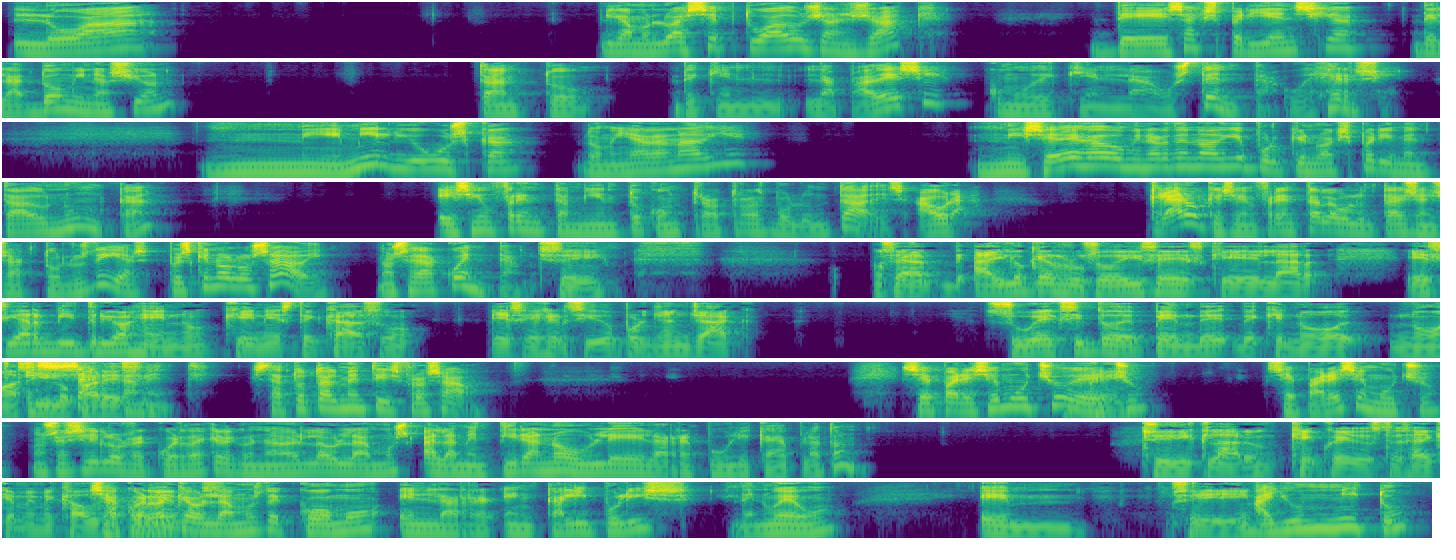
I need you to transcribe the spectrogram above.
lo ha, digamos, lo ha exceptuado Jean-Jacques de esa experiencia de la dominación, tanto de quien la padece como de quien la ostenta o ejerce. Ni Emilio busca dominar a nadie, ni se deja dominar de nadie porque no ha experimentado nunca ese enfrentamiento contra otras voluntades. Ahora, claro que se enfrenta a la voluntad de Jean-Jacques todos los días, pero es que no lo sabe, no se da cuenta. Sí. O sea, ahí lo que Rousseau dice es que el ar- ese arbitrio ajeno, que en este caso es ejercido por Jean-Jacques, su éxito depende de que no, no así lo parece. Exactamente. Está totalmente disfrazado. Se parece mucho, de hecho, se parece mucho, no sé si lo recuerda que alguna vez lo hablamos, a la mentira noble de la República de Platón. Sí, claro, que, que usted sabe que a mí me causa ¿Se acuerda que hablamos de cómo en, la, en Calípolis, de nuevo, em, Sí, hay un mito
